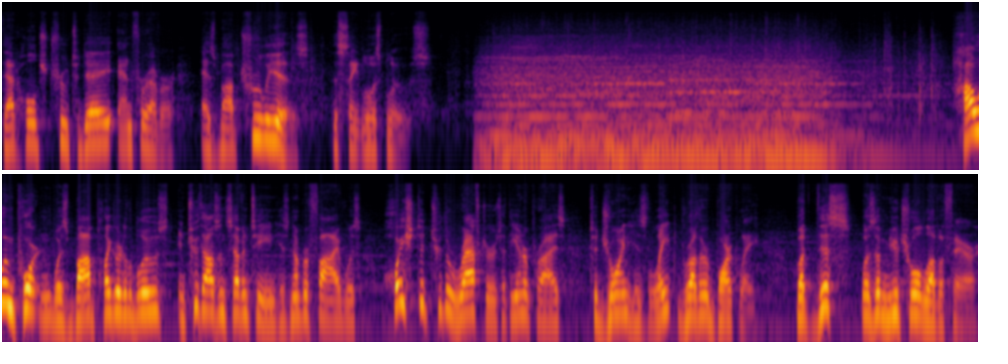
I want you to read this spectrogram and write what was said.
That holds true today and forever, as Bob truly is the St. Louis Blues. How important was Bob Plager to the Blues? In 2017, his number five was hoisted to the rafters at the Enterprise to join his late brother Barclay. But this was a mutual love affair.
